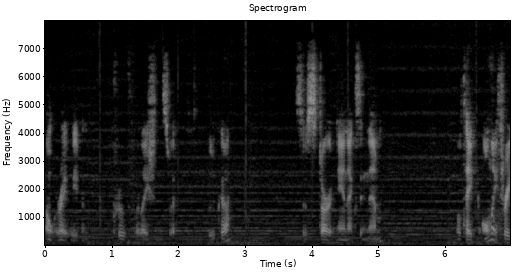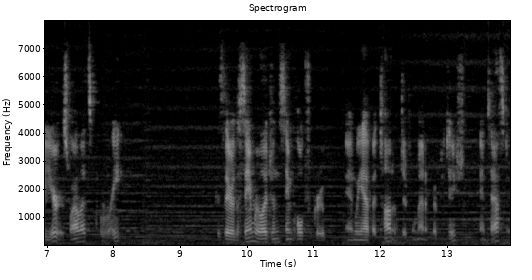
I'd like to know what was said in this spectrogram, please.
Oh, right, we've improved relations with Lucca. So start annexing them. Will take only three years. Wow, that's great. Because they're the same religion, same culture group, and we have a ton of diplomatic reputation. Fantastic.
